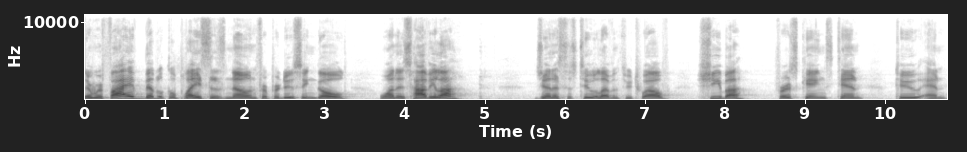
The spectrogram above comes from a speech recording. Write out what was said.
there were five biblical places known for producing gold. One is Havilah, Genesis 2 11 through 12, Sheba, 1 Kings 10 2 and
